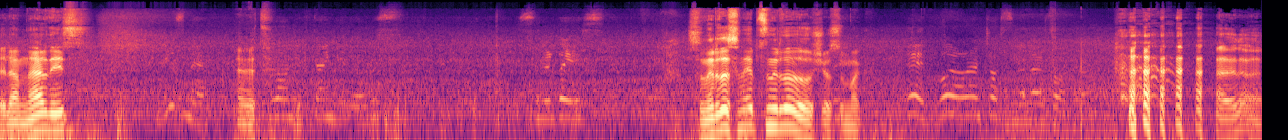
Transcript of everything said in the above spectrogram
Selam neredeyiz? Biz mi? Evet. Kronik'ten geliyoruz. Sınırdayız. Sınırdasın hep sınırda dolaşıyorsun bak. Evet bu aralar çok sınırlar zorluyor. Öyle mi?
